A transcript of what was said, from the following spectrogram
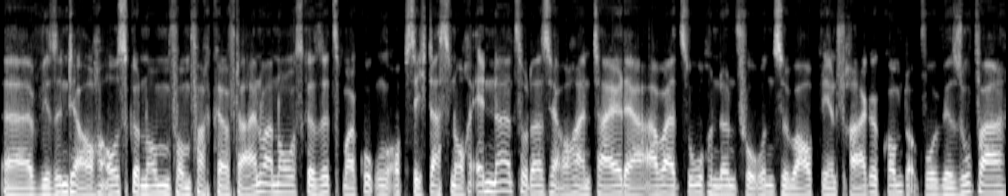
Äh, wir sind ja auch ausgenommen vom Fachkräfteeinwanderungsgesetz. Mal gucken, ob sich das noch ändert, sodass ja auch ein Teil der Arbeitssuchenden für uns überhaupt nicht in Frage kommt, obwohl wir super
